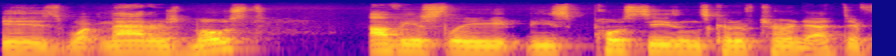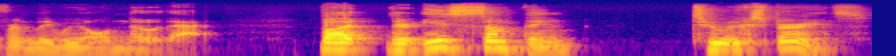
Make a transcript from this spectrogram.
is what matters most. Obviously, these postseasons could have turned out differently. We all know that. But there is something to experience.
